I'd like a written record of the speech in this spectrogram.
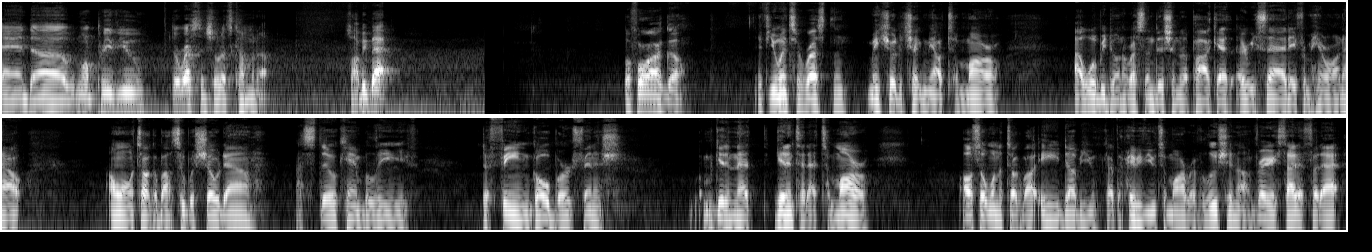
and uh, we're gonna preview the wrestling show that's coming up. So I'll be back. Before I go, if you're into wrestling, make sure to check me out tomorrow I will be doing a wrestling edition of the podcast every Saturday from here on out. I want to talk about Super Showdown. I still can't believe the Fiend Goldberg finish. I'm getting that get into that tomorrow. Also want to talk about AEW. Got the pay per view tomorrow, Revolution. I'm very excited for that.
